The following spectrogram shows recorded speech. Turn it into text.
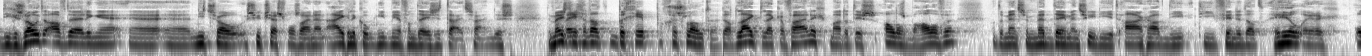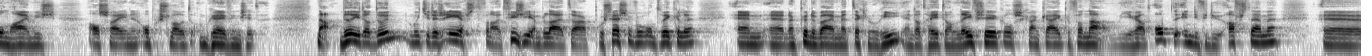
die gesloten afdelingen niet zo succesvol zijn en eigenlijk ook niet meer van deze tijd zijn. Dus de meeste... Dat begrip gesloten. Dat lijkt lekker veilig, maar dat is alles behalve. Want de mensen met dementie die het aangaat, die, die vinden dat heel erg onheimisch als zij in een opgesloten omgeving zitten. Nou, wil je dat doen, moet je dus eerst vanuit visie en beleid daar processen voor ontwikkelen. En eh, dan kunnen wij met technologie, en dat heet dan leefcirkels, gaan kijken van nou, je gaat op de individu afstemmen. Uh,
